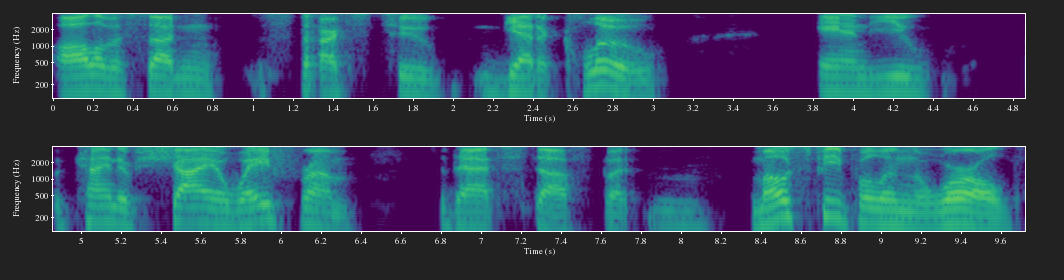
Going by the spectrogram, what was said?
all of a sudden starts to get a clue and you kind of shy away from that stuff but mm. most people in the world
